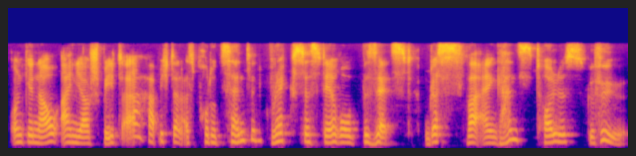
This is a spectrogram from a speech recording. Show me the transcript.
Und genau ein Jahr später habe ich dann als Produzentin Greg Sestero besetzt. Und das war ein ganz tolles Gefühl.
